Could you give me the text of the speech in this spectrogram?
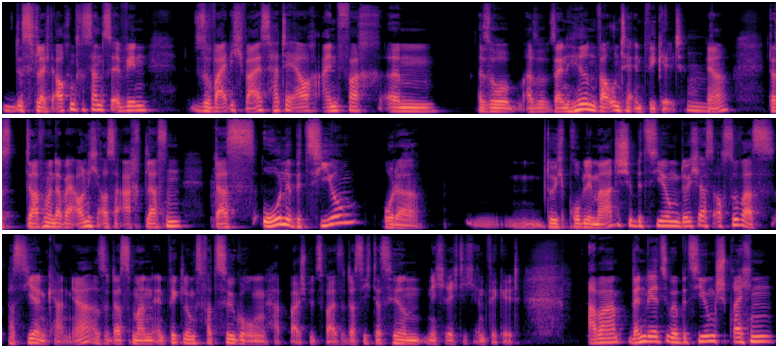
das ist vielleicht auch interessant zu erwähnen, soweit ich weiß, hatte er auch einfach ähm, also, also sein Hirn war unterentwickelt. Mhm. Ja, das darf man dabei auch nicht außer Acht lassen, dass ohne Beziehung oder durch problematische Beziehungen durchaus auch sowas passieren kann. Ja, also dass man Entwicklungsverzögerungen hat beispielsweise, dass sich das Hirn nicht richtig entwickelt. Aber wenn wir jetzt über Beziehungen sprechen,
